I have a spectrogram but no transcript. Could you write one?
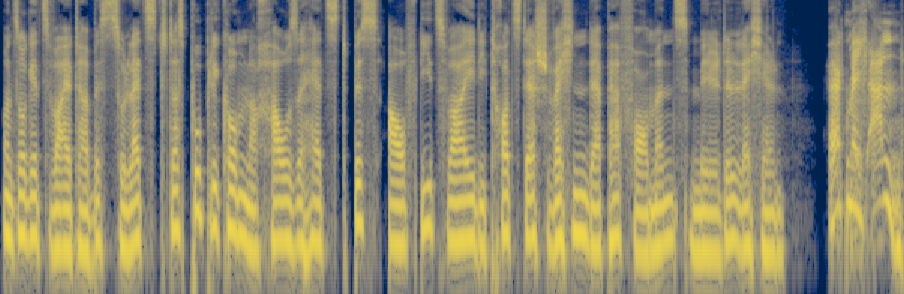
Und so geht's weiter, bis zuletzt das Publikum nach Hause hetzt, bis auf die zwei, die trotz der Schwächen der Performance milde lächeln. Hört mich an,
